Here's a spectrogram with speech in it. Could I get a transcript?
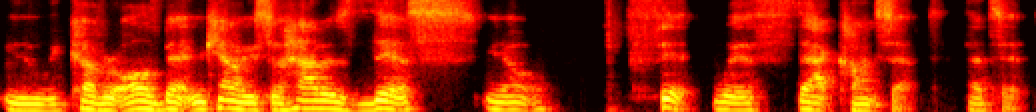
you know we cover all of benton county. So how does this you know fit with that concept? That's it.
